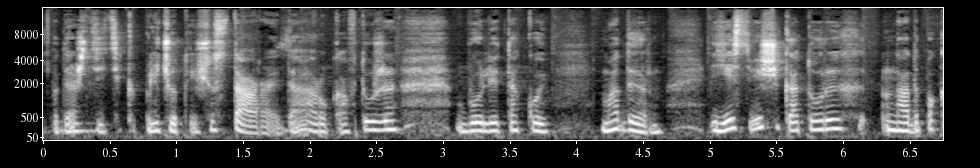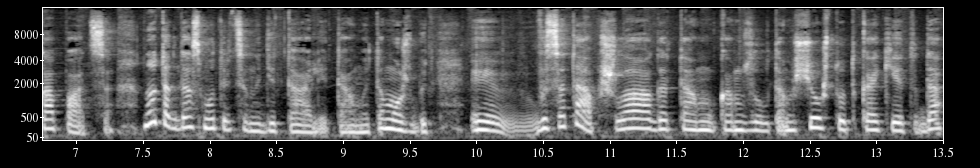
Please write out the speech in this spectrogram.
подождите-ка, плечо-то еще старое, да, а рукав-то уже более такой модерн. Есть вещи, которых надо покопаться. Но тогда смотрится на детали. Там, это может быть э, высота обшлага, там, камзол, там еще что-то какие-то, да,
